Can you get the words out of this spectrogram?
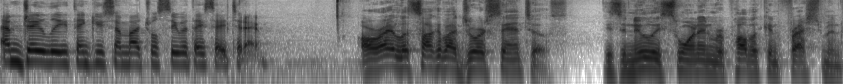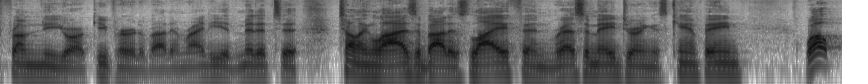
MJ Lee, thank you so much. We'll see what they say today. All right, let's talk about George Santos. He's a newly sworn in Republican freshman from New York. You've heard about him, right? He admitted to telling lies about his life and resume during his campaign. Well,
